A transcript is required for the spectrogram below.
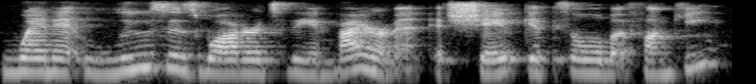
when it loses water to the environment. Its shape gets a little bit funky.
